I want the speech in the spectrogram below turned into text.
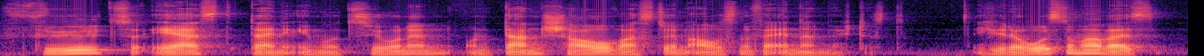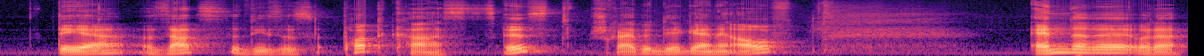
fühl zuerst deine Emotionen und dann schau, was du im Außen verändern möchtest. Ich wiederhole es nochmal, weil es der Satz dieses Podcasts ist. Schreibe dir gerne auf ändere oder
